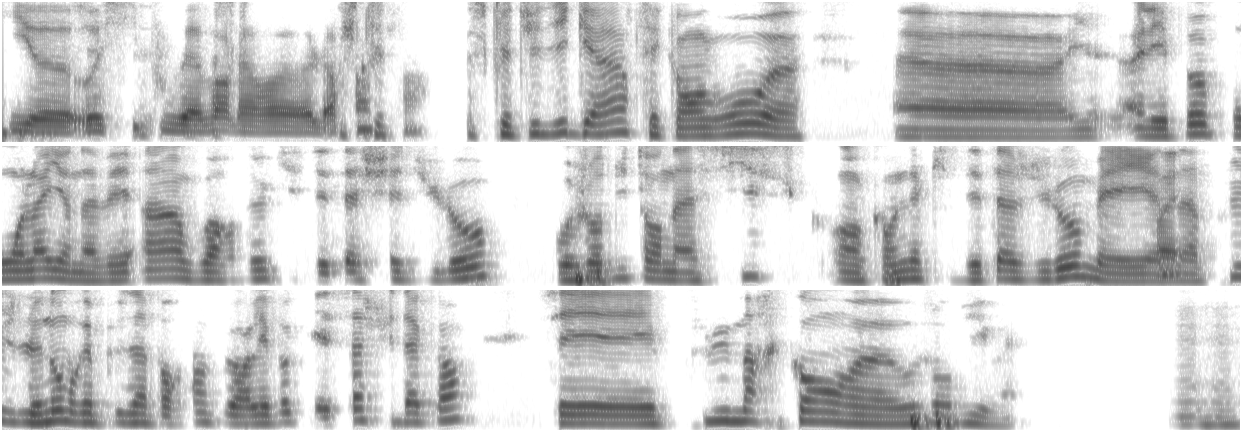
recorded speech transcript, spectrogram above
qui euh, aussi pouvaient avoir leur, euh, leur chance. que- ce que tu dis, Gerhard, c'est qu'en gros, à l'époque, bon, là, il y en avait un, voire deux qui se détachaient du lot. Aujourd'hui, tu en as six en- comment dire, qui se détachent du lot, mais il y en a plus, le nombre est plus important que à l'époque. Et ça, je suis d'accord, c'est plus marquant euh, aujourd'hui. Ouais. Mhm.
